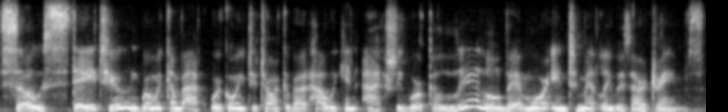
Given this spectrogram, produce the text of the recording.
So stay tuned. When we come back, we're going to talk about how we can actually work a little bit more intimately with our dreams.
